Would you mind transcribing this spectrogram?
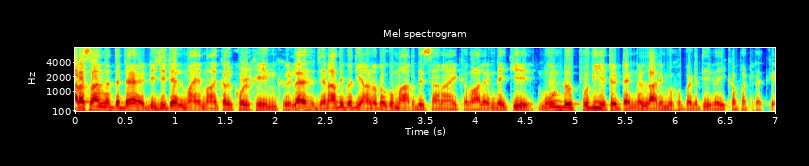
அரசாங்கத்திட்ட டிஜிட்டல் மயமாக்கல் கொள்கையின் கீழே ஜனாதிபதி அனுரகுமார் திசாநாயக்கவால் இன்றைக்கு மூன்று புதிய திட்டங்கள் அறிமுகப்படுத்தி வைக்கப்பட்டிருக்கு.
